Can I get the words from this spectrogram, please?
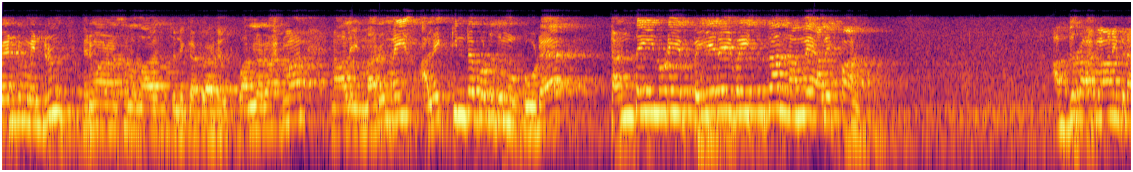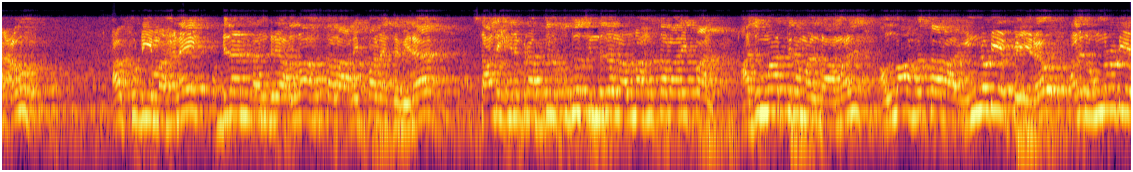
வேண்டும் என்றும் பெருமானார் சல்லா அலைஹி சொல்லி காட்டுவார்கள். வல்ல ரஹ்மான் நாளை மறுமையில் அழைக்கின்ற பொழுதும் கூட தந்தையினுடைய பெயரை வைத்துதான் நம்மை அழைப்பான். அப்துல் ரஹ்மான் இப்னு அவுஃப் அவுஃபுடைய மகனே அப்படிதான் அன்று அல்லாஹு தாலா அழைப்பானே தவிர சாலிஹின் அப்துல் குதூஸ் என்றுதான் அல்லாஹு அழைப்பான். அது மாத்திரமல்லாமல் அல்லாமல் தாலா என்னுடைய பெயரோ அல்லது உங்களுடைய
